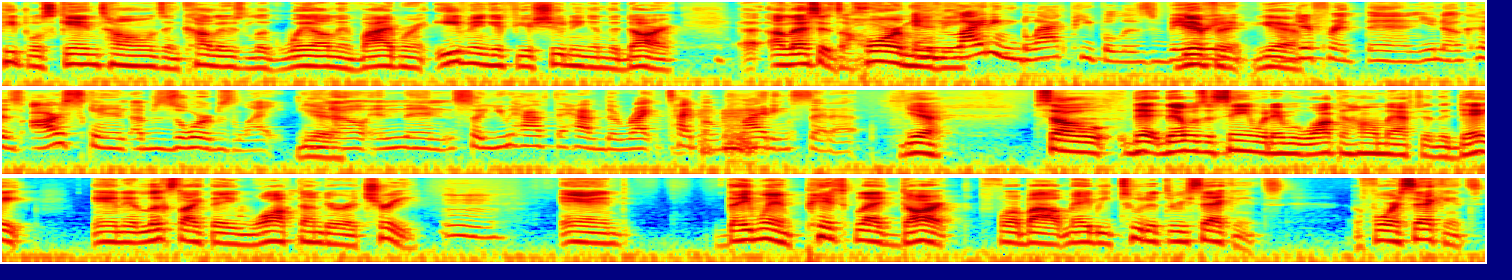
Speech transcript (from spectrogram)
people's skin tones and colors look well and vibrant, even if you're shooting in the dark, uh, unless it's a horror movie. And lighting black people is very Different, yeah. different than you know because our skin absorbs light, you Yeah. know, and then so you have to have the right type of lighting set up. Yeah. So th- there was a scene where they were walking home after the date, and it looks like they walked under a tree, and they went pitch black dark for about maybe two to three seconds, four seconds.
